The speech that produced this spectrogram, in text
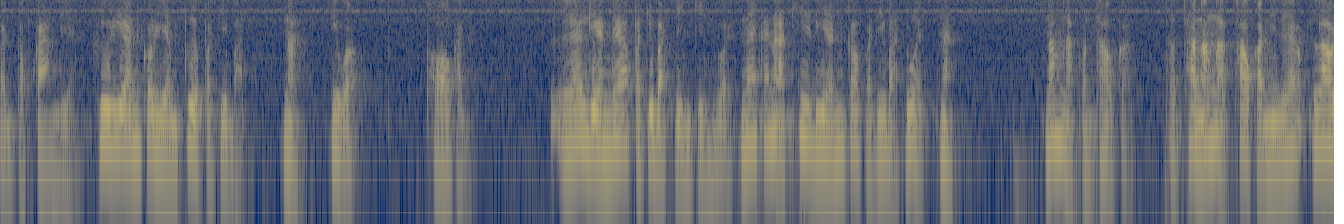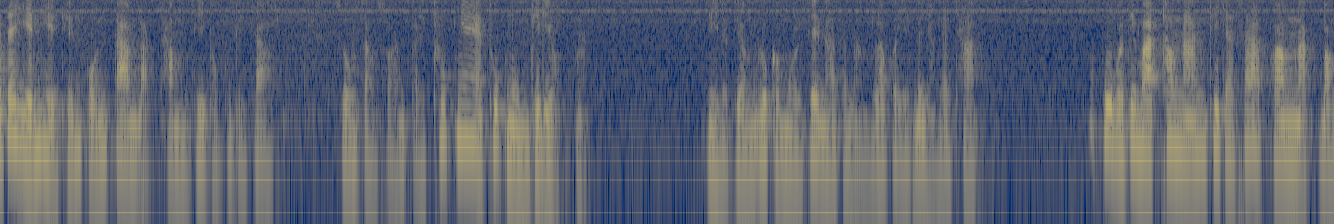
กันกับการเรียน คือเรียนก็เรียนเพื่อปฏิบัตินั่นที่ว่าพอกัน แล้วเรียนแล้วปฏิบัติจริง ๆ ด้วย ในขณะที่เรียนก็ปฏิบัติด้วยนั่นน้ำหนักมันเท่ากัน ถ้าถ้าน้ำหนักเท่ากันนี้แล้ว เราจะเห็นเหตุเห็นผลตามหลักธรรมที่พระพุทธเจ้า ทรงสั่งสอนไปทุกแง่ทุกมุมทีเดียว นี่แหละเพียงลูกขโมยเส้นนาสนังเราก็เห็นได้อย่างชัดผู้ปฏิบัติเท่านั้นที่จะทราบความหนักเบา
